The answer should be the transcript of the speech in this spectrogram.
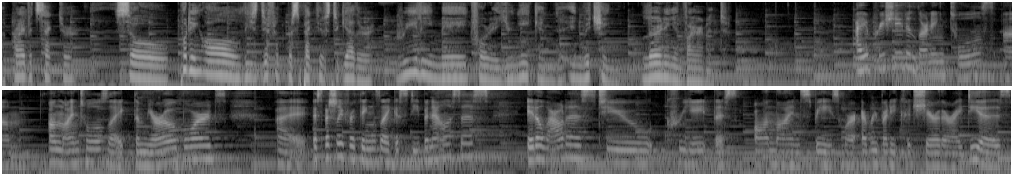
the private sector. So, putting all these different perspectives together really made for a unique and enriching learning environment. I appreciated learning tools, um, online tools like the Miro boards, uh, especially for things like a steep analysis it allowed us to create this online space where everybody could share their ideas.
